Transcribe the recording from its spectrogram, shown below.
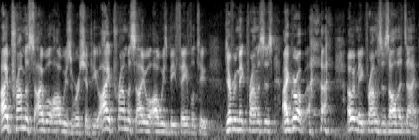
I promise I will always worship you. I promise I will always be faithful to you. Did you ever make promises? I grew up, I would make promises all the time.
